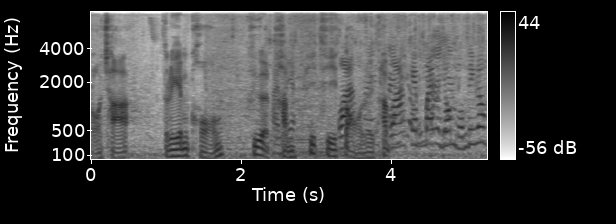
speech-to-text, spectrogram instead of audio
รอช้า เตรียมของเพื่อทำพิธีต่อเลยครับวางเก็บใบมะยมผมทิ้งแล้ว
